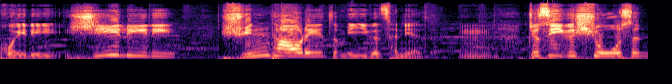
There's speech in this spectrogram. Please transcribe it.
会的洗礼的。熏陶的这么一个成年人，嗯，就是一个学生。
